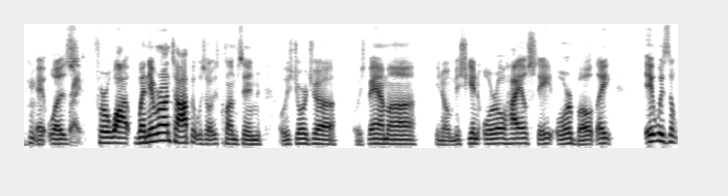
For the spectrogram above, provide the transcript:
It was right. for a while when they were on top, it was always Clemson, always Georgia, always Bama, you know, Michigan or Ohio State or both. Like it was a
